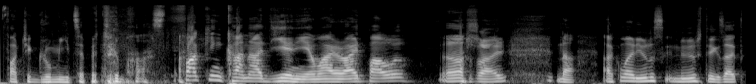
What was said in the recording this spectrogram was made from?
face glumițe pe tema asta. Fucking canadieni, am I right, Paul? Așa e. Da. Acum eu nu, eu nu știu exact.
